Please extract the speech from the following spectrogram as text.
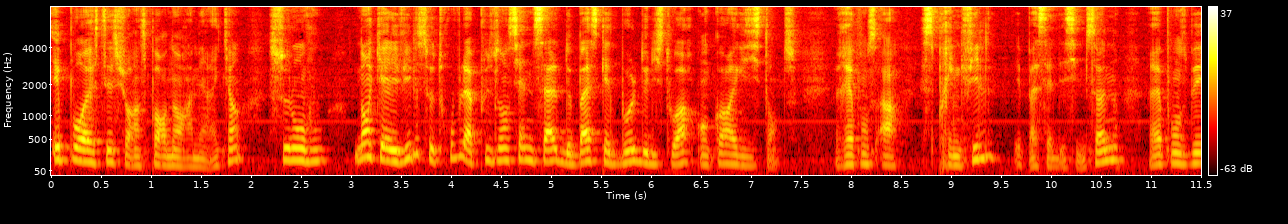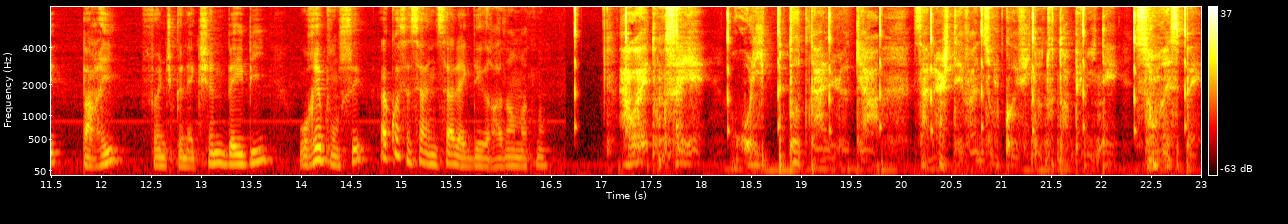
Et pour rester sur un sport nord-américain, selon vous, dans quelle ville se trouve la plus ancienne salle de basketball de l'histoire encore existante? Réponse A, Springfield, et pas celle des Simpsons. Réponse B, Paris, French Connection, baby. Ou réponse C, à quoi ça sert une salle avec des gradins maintenant? Ah ouais, donc ça y est, roulis total le gars. Ça lâche des vannes sur le Covid en toute impunité, sans respect.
